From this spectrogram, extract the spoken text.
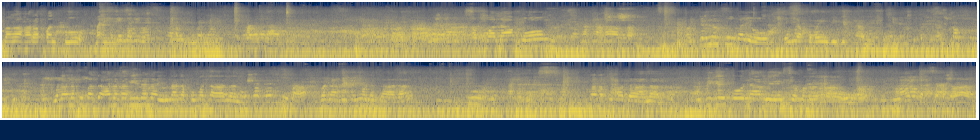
Mga harapan po, at wala pong nakaharap. Pag dyan lang po kayo, huwag na po kayong gigit na rin. Wala na po madaanan kanina na, eh. wala na po madaanan. Wala na kayo ng daanan? Oo. Wala na po madaanan. Ibigay po namin sa mga tao ang kalsada.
